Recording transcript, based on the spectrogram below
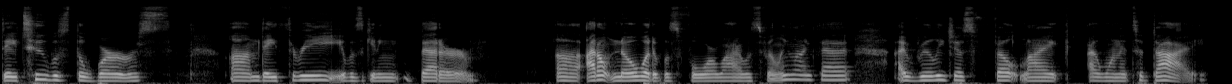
Day 2 was the worst um, day three, it was getting better. Uh, I don't know what it was for, why I was feeling like that. I really just felt like I wanted to die.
